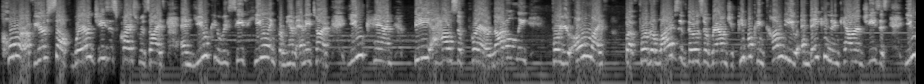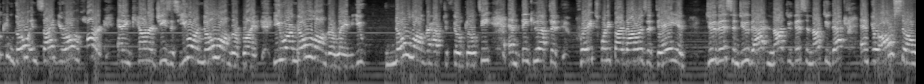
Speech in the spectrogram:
core of yourself where Jesus Christ resides and you can receive healing from him anytime. You can be a house of prayer, not only for your own life, but for the lives of those around you. People can come to you and they can encounter Jesus. You can go inside your own heart and encounter Jesus. You are no longer blind. You are no longer lame. You no longer have to feel guilty and think you have to pray 25 hours a day and do this and do that and not do this and not do that. And you're also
